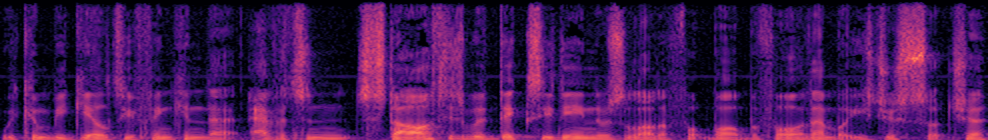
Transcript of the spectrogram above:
we can be guilty of thinking that Everton started with Dixie Dean. There was a lot of football before then, but he's just such a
